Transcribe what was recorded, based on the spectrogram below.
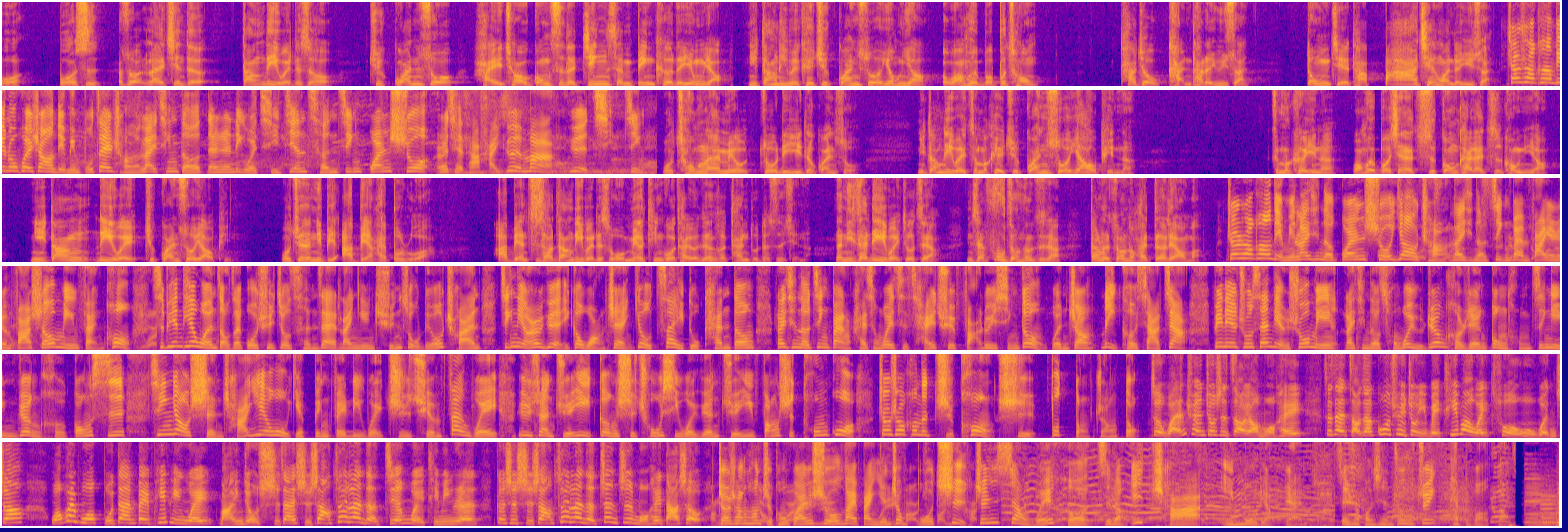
博博士，他说赖清德当立委的时候去关说海桥公司的精神病科的用药，你当立委可以去关说用药，王惠博不从，他就砍他的预算。冻结他八千万的预算。张少康辩论会上点名不在场的赖清德担任立委期间曾经官说，而且他还越骂越起劲。我从来没有做利益的官说，你当立委怎么可以去官说药品呢？怎么可以呢？王惠博现在是公开来指控你哦，你当立委去关说药品，我觉得你比阿扁还不如啊。阿扁至少当立委的时候，我没有听过他有任何贪渎的事情呢。那你在立委就这样，你在副总统就这样。当了总统还得了吗？张少康点名赖清德官说药厂，赖清德近办发言人发声明反控。此篇天文早在过去就曾在蓝营群组流传，今年二月一个网站又再度刊登，赖清德近办还曾为此采取法律行动，文章立刻下架，并列出三点说明：赖清德从未与任何人共同经营任何公司，新药审查业务也并非立委职权范围，预算决议更是出席委员决议方式通过。张少康的指控是不懂。张栋，这完全就是造谣抹黑，这在早在过去就已被踢爆为错误文章。王惠博不但被批评为马英九时代史上最烂的监委提名人，更是史上最烂的政治抹黑打手。赵尚康指控官说赖办严重驳斥，真相为何？资料一查，一目了然。三十黄线朱淑君台北报道。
